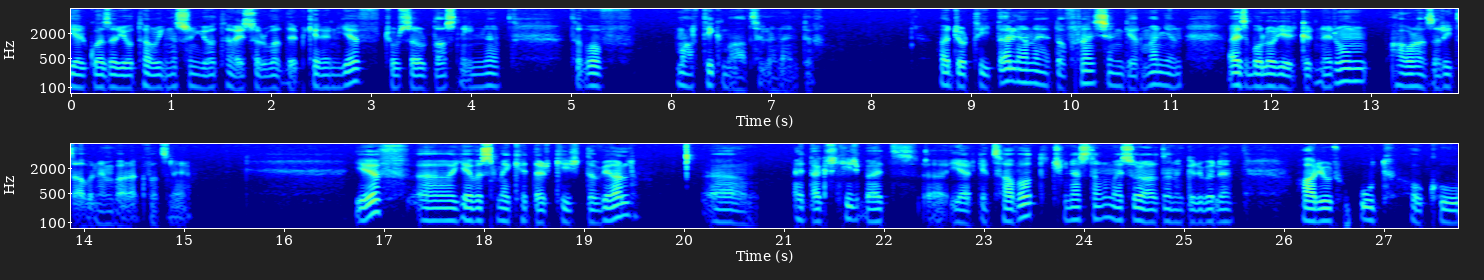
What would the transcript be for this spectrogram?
2797-ը այսօրվա դեպքեր են եւ 419 թվով մարդիկ մահացել են այնտեղ։ Հաջորդը Իտալիան է, հետո Ֆրանսիան, Գերմանիան, այս բոլոր երկրներում 100.000-ից ավել են վարակվածները։ Եվ եւս մեկ հետաքրքիր տվյալ հետաքրքիր, բայց իհարկե ցավոտ Չինաստանում այսօր արձանագրվել է 108 հոգու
